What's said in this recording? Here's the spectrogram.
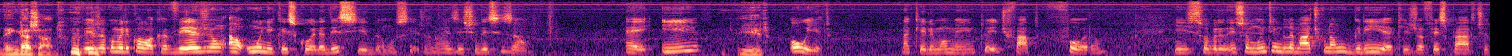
bem engajado. Veja como ele coloca, vejam a única escolha, decidam, ou seja, não existe decisão. É ir, ir. ou ir, naquele momento, e de fato foram. E sobre, isso é muito emblemático na Hungria, que já fez parte,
